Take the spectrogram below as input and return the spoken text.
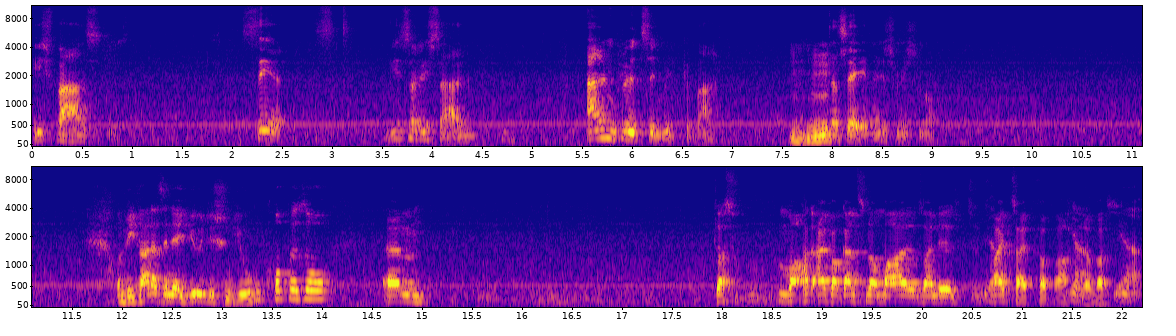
Ich, ich war sehr, wie soll ich sagen, allen Blödsinn mitgemacht. Mhm. Das erinnere ich mich noch. Und wie war das in der jüdischen Jugendgruppe so? Ähm, das man hat einfach ganz normal seine Freizeit verbracht ja, oder was? Ja,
